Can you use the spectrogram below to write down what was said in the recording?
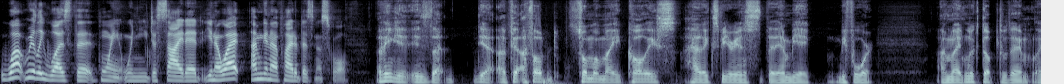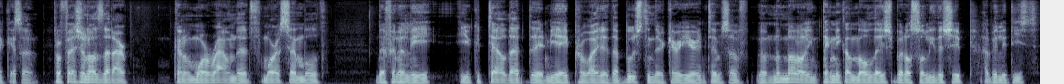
what really was the point when you decided you know what? I'm going to apply to business school i think it is that yeah I, I thought some of my colleagues had experienced the mba before. And i looked up to them like as a professionals that are kind of more rounded more assembled. Definitely you could tell that the MBA provided a boost in their career in terms of not only technical knowledge but also leadership abilities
